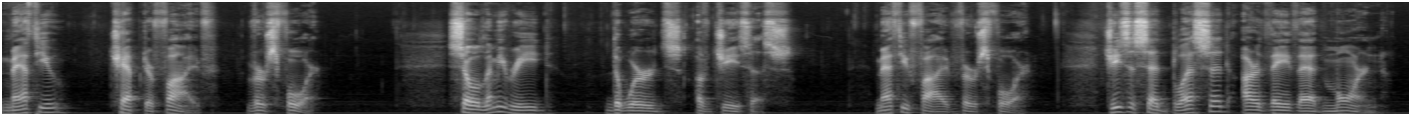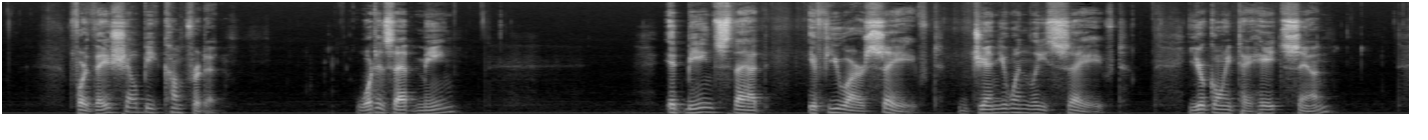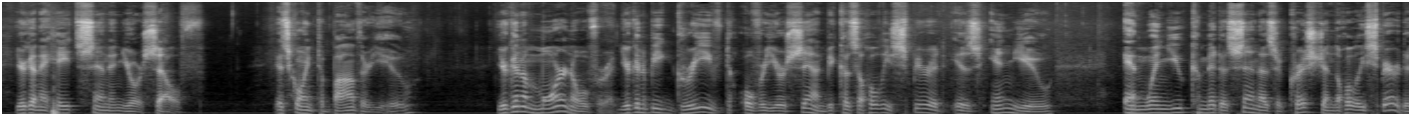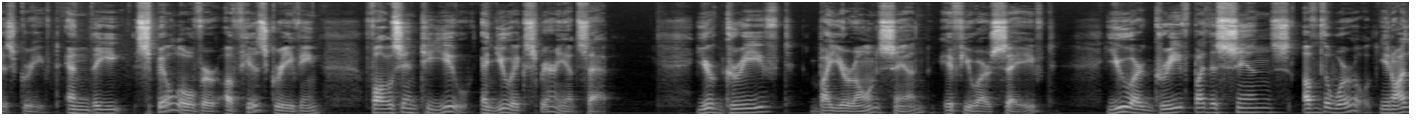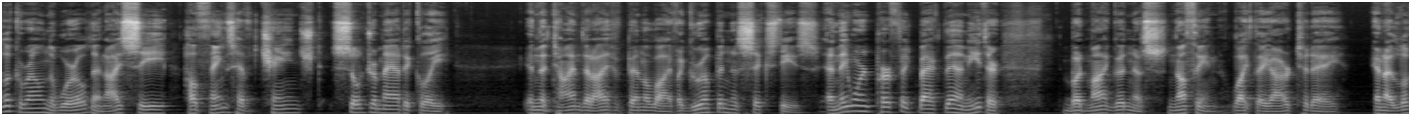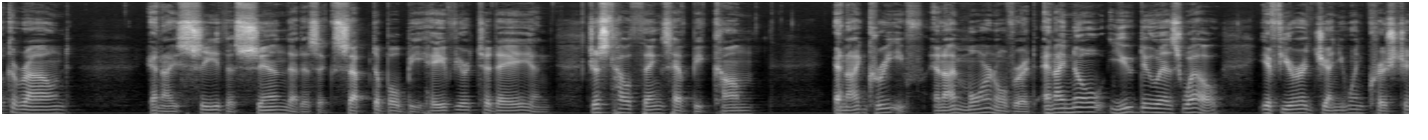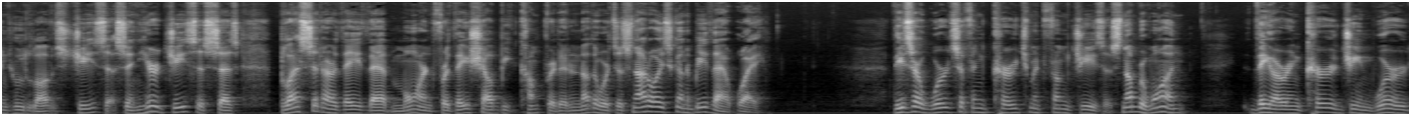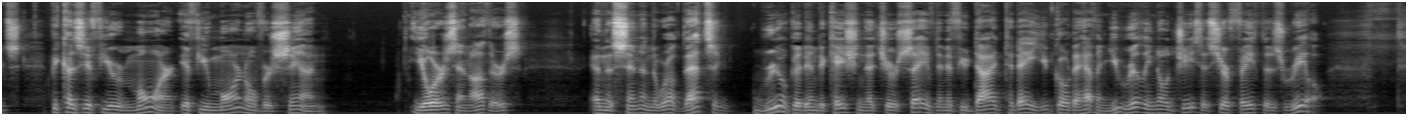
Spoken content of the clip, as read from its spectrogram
Matthew chapter 5, verse 4. So let me read the words of Jesus. Matthew 5, verse 4. Jesus said, Blessed are they that mourn, for they shall be comforted. What does that mean? It means that if you are saved, genuinely saved, you're going to hate sin. You're going to hate sin in yourself. It's going to bother you. You're going to mourn over it. You're going to be grieved over your sin because the Holy Spirit is in you. And when you commit a sin as a Christian, the Holy Spirit is grieved. And the spillover of His grieving falls into you, and you experience that. You're grieved by your own sin if you are saved. You are grieved by the sins of the world. You know, I look around the world and I see how things have changed so dramatically in the time that I have been alive. I grew up in the 60s, and they weren't perfect back then either, but my goodness, nothing like they are today. And I look around and I see the sin that is acceptable behavior today and just how things have become. And I grieve and I mourn over it. And I know you do as well if you're a genuine Christian who loves Jesus. And here Jesus says, Blessed are they that mourn, for they shall be comforted. In other words, it's not always going to be that way. These are words of encouragement from Jesus. Number one, they are encouraging words because if you mourn, if you mourn over sin, yours and others, and the sin in the world, that's a real good indication that you're saved. And if you died today, you'd go to heaven. You really know Jesus. Your faith is real.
